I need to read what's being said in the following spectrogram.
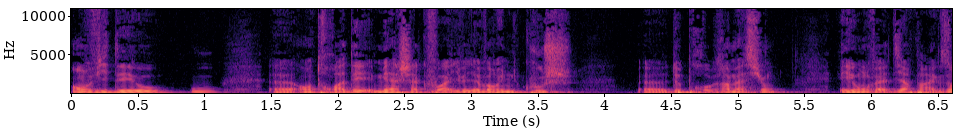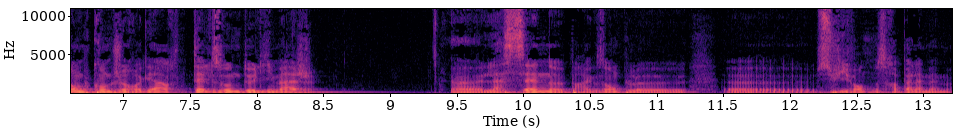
en vidéo ou en 3D, mais à chaque fois, il va y avoir une couche de programmation. Et on va dire, par exemple, quand je regarde telle zone de l'image, euh, la scène, par exemple, euh, euh, suivante ne sera pas la même.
